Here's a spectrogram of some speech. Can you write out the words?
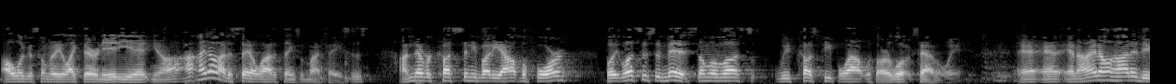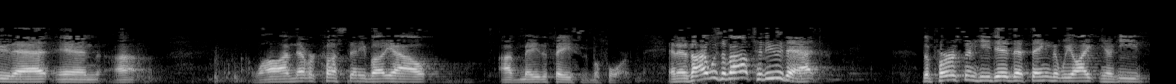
I'll look at somebody like they're an idiot. You know, I, I know how to say a lot of things with my faces. I've never cussed anybody out before, but let's just admit it. Some of us we've cussed people out with our looks, haven't we? And, and, and I know how to do that. And uh, while I've never cussed anybody out, I've made the faces before. And as I was about to do that, the person, he did that thing that we like, you know, he,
